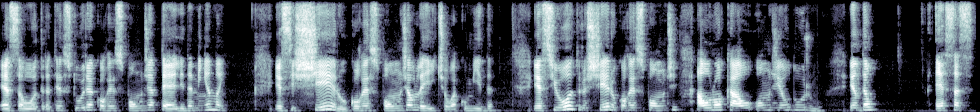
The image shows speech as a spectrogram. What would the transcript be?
Essa outra textura corresponde à pele da minha mãe. Esse cheiro corresponde ao leite ou à comida. Esse outro cheiro corresponde ao local onde eu durmo. Então, essas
